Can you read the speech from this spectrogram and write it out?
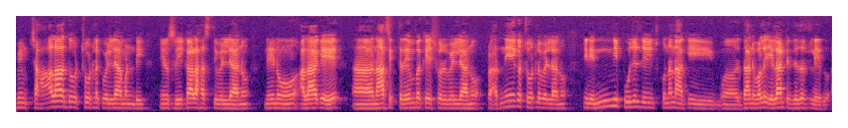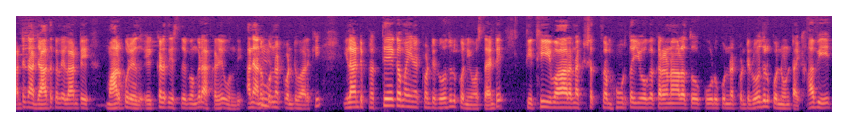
మేము చాలా దో చోట్లకు వెళ్ళామండి. నేను శ్రీకాళహస్తి వెళ్ళాను. నేను అలాగే నాసిక్ త్రయంబకేశ్వర్ వెళ్ళాను. అనేక చోట్ల వెళ్ళాను. నేను ఎన్ని పూజలు చేయించుకున్నా నాకు ఈ దానివల్ల ఎలాంటి రిజల్ట్ లేదు. అంటే నా జాతకంలో ఎలాంటి మార్పు లేదు. ఎక్కడ తీస్తే గొంగడ అక్కడే ఉంది అని అనుకున్నటువంటి వారికి ఇలాంటి ప్రత్యేకమైనటువంటి రోజులు కొన్ని వస్తాయి. అంటే తిథి వార నక్షత్ర ముహూర్త యోగ కరణాలతో కూడుకున్నటువంటి రోజులు కొన్ని ఉంటాయి. అవి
